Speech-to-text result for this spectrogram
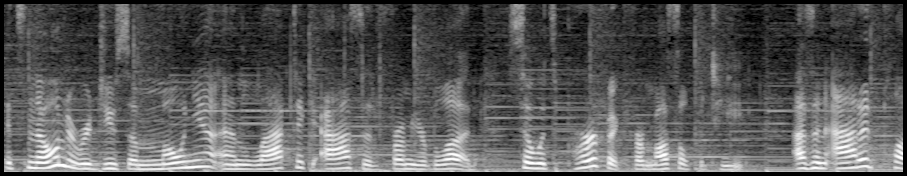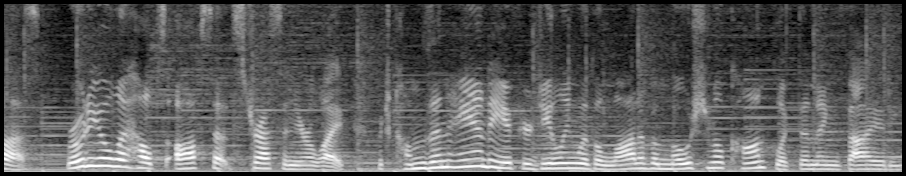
It's known to reduce ammonia and lactic acid from your blood, so it's perfect for muscle fatigue. As an added plus, rhodiola helps offset stress in your life, which comes in handy if you're dealing with a lot of emotional conflict and anxiety.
